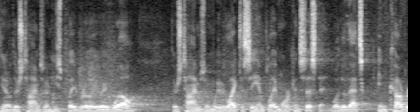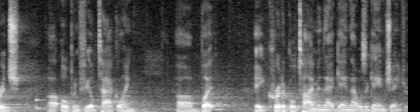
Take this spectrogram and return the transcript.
You know, there's times when he's played really, really well. There's times when we would like to see him play more consistent, whether that's in coverage, uh, open field tackling. Uh, but a critical time in that game, that was a game changer.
